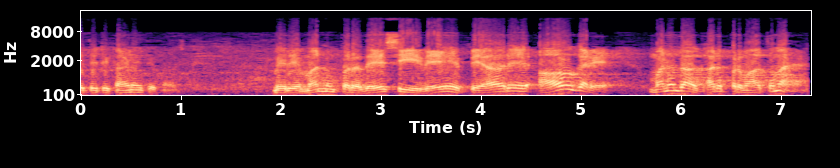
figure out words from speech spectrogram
ਇਹ ਤੇ ਟਿਕਾਣੇ ਤੇ ਪਹੁੰਚ ਗਿਆ। ਮੇਰੇ ਮਨ ਪਰਦੇਸੀ ਵੇ, ਪਿਆਰੇ ਆਓ ਘਰੇ, ਮਨ ਦਾ ਘਰ ਪ੍ਰਮਾਤਮਾ ਹੈ।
